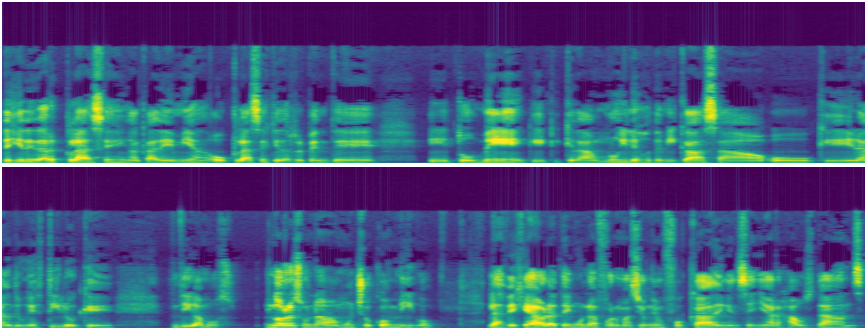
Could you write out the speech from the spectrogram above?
Dejé de dar clases en academia o clases que de repente eh, tomé, que, que quedaban muy lejos de mi casa o que eran de un estilo que, digamos, no resonaba mucho conmigo. Las dejé, ahora tengo una formación enfocada en enseñar house dance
